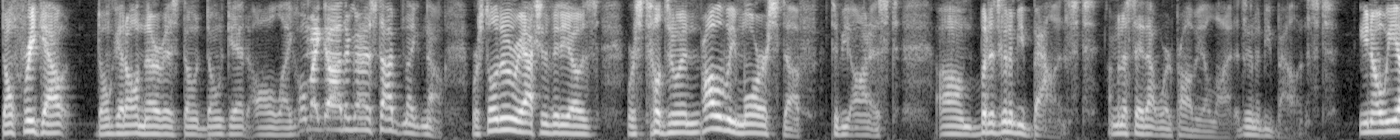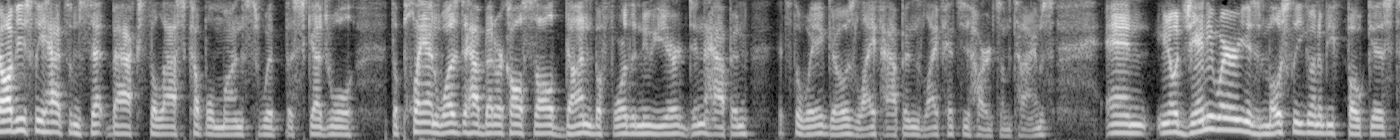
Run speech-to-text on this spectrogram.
don't freak out. Don't get all nervous. Don't don't get all like oh my god they're going to stop like no. We're still doing reaction videos. We're still doing probably more stuff to be honest. Um, but it's going to be balanced. I'm going to say that word probably a lot. It's going to be balanced you know we obviously had some setbacks the last couple months with the schedule the plan was to have Better Call Saul done before the new year. Didn't happen. It's the way it goes. Life happens. Life hits you hard sometimes. And, you know, January is mostly going to be focused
